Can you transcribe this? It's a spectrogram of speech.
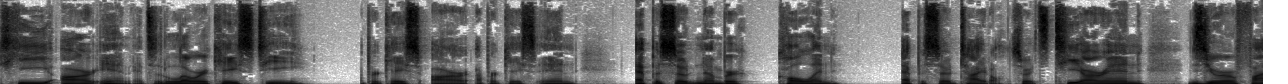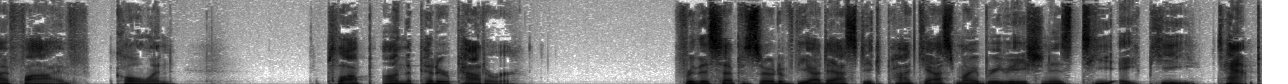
TRN. It's a lowercase t, uppercase R, uppercase N, episode number, colon, episode title. So it's TRN 055, colon, plop on the pitter patterer. For this episode of the Audacity podcast, my abbreviation is TAP, TAP.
